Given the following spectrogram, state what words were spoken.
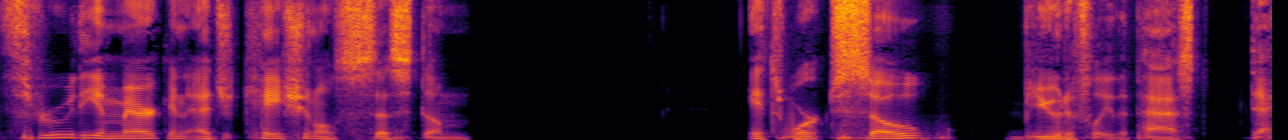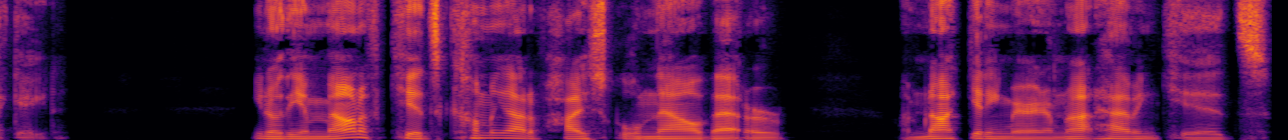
through the American educational system, it's worked so beautifully the past decade. You know, the amount of kids coming out of high school now that are, I'm not getting married, I'm not having kids,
